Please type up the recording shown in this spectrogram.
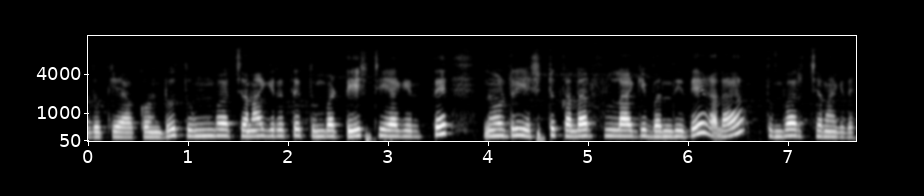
ಅದಕ್ಕೆ ಹಾಕ್ಕೊಂಡು ತುಂಬ ಚೆನ್ನಾಗಿರುತ್ತೆ, ತುಂಬ ಟೇಸ್ಟಿಯಾಗಿರುತ್ತೆ. ನೋಡಿರಿ, ಎಷ್ಟು ಕಲರ್ಫುಲ್ಲಾಗಿ ಬಂದಿದೆ ಅಲ್ಲ, ತುಂಬ ಚೆನ್ನಾಗಿದೆ.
